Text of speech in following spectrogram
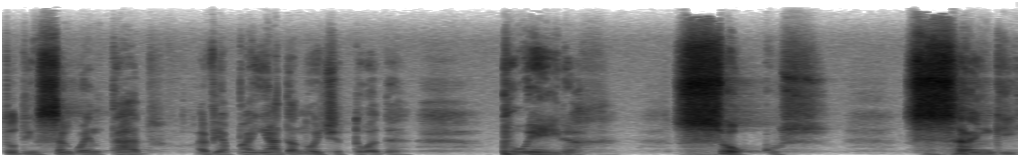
todo ensanguentado, havia apanhado a noite toda, poeira, socos, sangue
